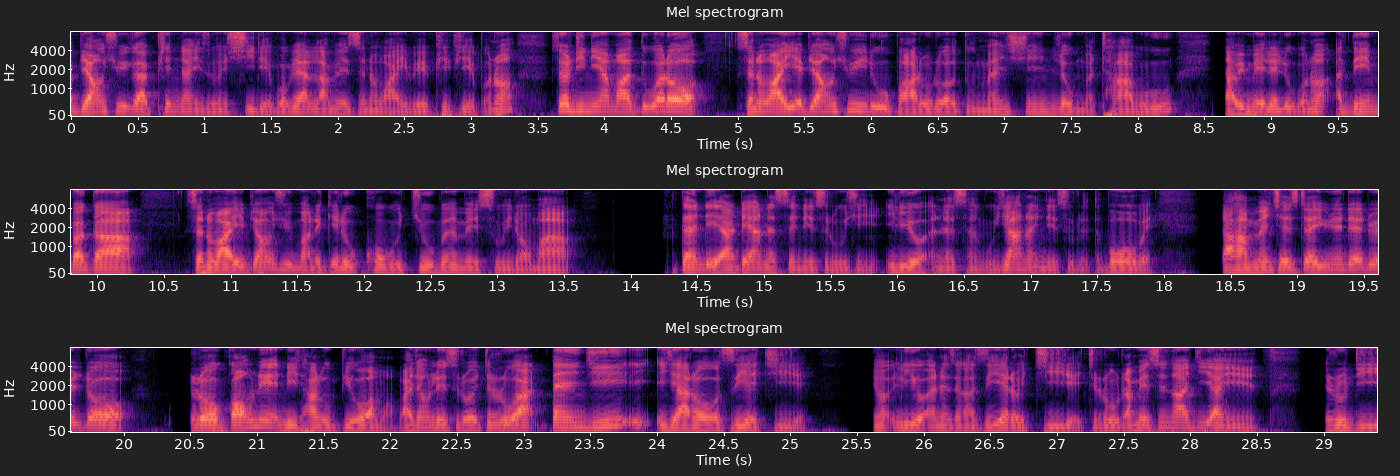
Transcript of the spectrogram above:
အပြောင်းရွှေ့ကဖြစ်နိုင်စွမ်းရှိတယ်ပေါ့ဗျာလာမယ့်ဇန်နဝါရီပဲဖြစ်ဖြစ်ပေါ့နော်ဆိုတော့ဒီနေရာမှာ तू ကတော့ဇန်နဝါရီအပြောင်းရွှေ့တို့ဘာလို့တော့ तू mention လုပ်မထားဘူးဒါပေမဲ့လည်းလို့ပေါ့နော်အသင်းဘက်ကဇန်နဝါရီအပြောင်းရွှေ့မှာတကယ်လို့ခေါ်ဖို့ကြိုးပမ်းမယ်ဆိုရင်တော့မှအတန်း100 120နေဆိုလို့ရှိရင် Elio Anderson ကိုရနိုင်တယ်ဆိုတဲ့သဘောပဲဒါဟာ Manchester United အတွက်တော့တော်တော်ကောင်းတဲ့အနေအထားလို့ပြောရမှာ။ဘာကြောင့်လဲဆိုတော့ကျွန်တော်တို့ကတန်ကြီးအရာတော့ဈေးရကြီးတယ်။နော် Elio Anderson ကဈေးရတော့ကြီးတယ်ကျွန်တော်တို့ဒါပေမဲ့စဉ်းစားကြည့်ရရင်ကျွန်တော်တို့ဒီ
